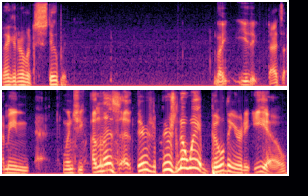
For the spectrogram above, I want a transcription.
Making her look stupid. Like you, That's. I mean, when she unless uh, there's there's no way of building her to Io,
